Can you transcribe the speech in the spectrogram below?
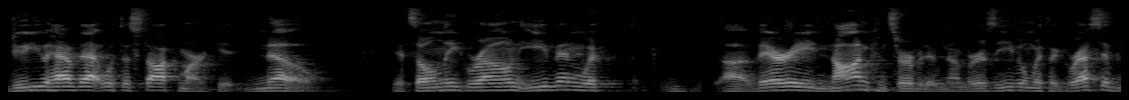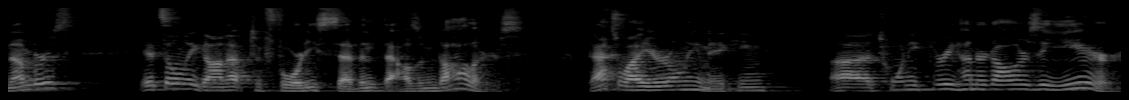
Do you have that with the stock market? No. It's only grown even with uh, very non conservative numbers, even with aggressive numbers, it's only gone up to $47,000. That's why you're only making uh, $2,300 a year.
